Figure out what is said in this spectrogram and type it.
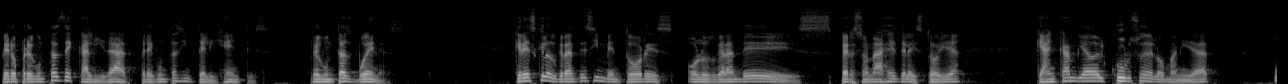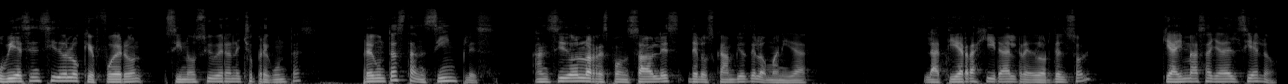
pero preguntas de calidad, preguntas inteligentes, preguntas buenas. ¿Crees que los grandes inventores o los grandes personajes de la historia que han cambiado el curso de la humanidad hubiesen sido lo que fueron si no se hubieran hecho preguntas? Preguntas tan simples han sido los responsables de los cambios de la humanidad. ¿La Tierra gira alrededor del Sol? ¿Qué hay más allá del cielo?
